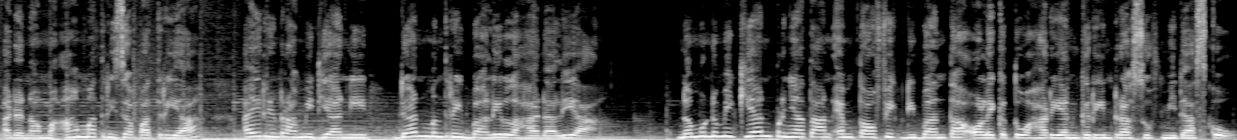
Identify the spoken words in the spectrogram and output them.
ada nama Ahmad Riza Patria, Airin Rahmidiani, dan Menteri Bahlil Lahadalia. Namun demikian pernyataan M. Taufik dibantah oleh Ketua Harian Gerindra Sufmi Dasko.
